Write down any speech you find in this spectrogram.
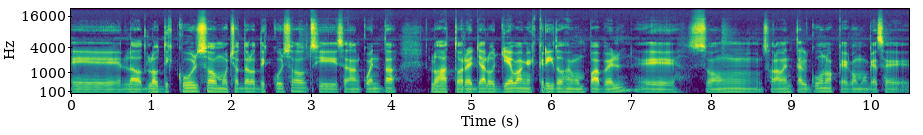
Eh, lo- los discursos, muchos de los discursos, si se dan cuenta, los actores ya los llevan escritos en un papel. Eh, son solamente algunos que como que se,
